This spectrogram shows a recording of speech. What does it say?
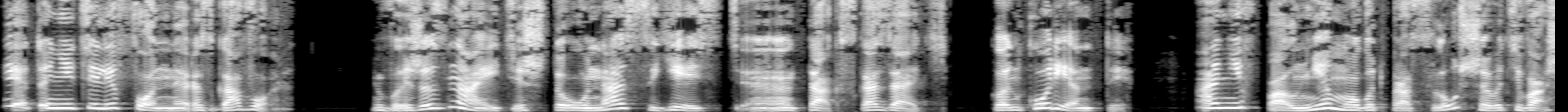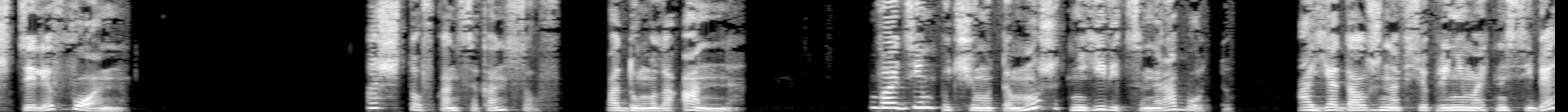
это не телефонный разговор. Вы же знаете, что у нас есть, э, так сказать, конкуренты. Они вполне могут прослушивать ваш телефон. А что, в конце концов, подумала Анна. Вадим почему-то может не явиться на работу, а я должна все принимать на себя?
